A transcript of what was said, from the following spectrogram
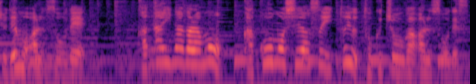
種でもあるそうで硬いながらも加工もしやすいという特徴があるそうです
